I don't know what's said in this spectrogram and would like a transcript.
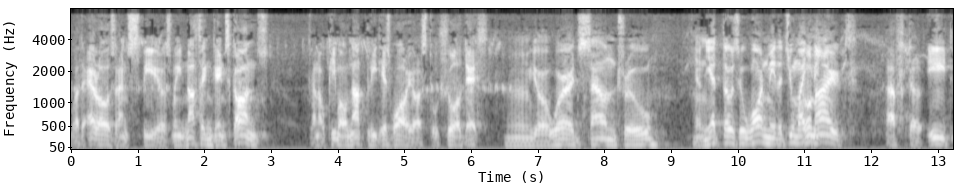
But arrows and spears mean nothing against guns. John Janokimo not lead his warriors to sure death. Hmm, your words sound true, and yet those who warned me that you might be... Tonight, after eat,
